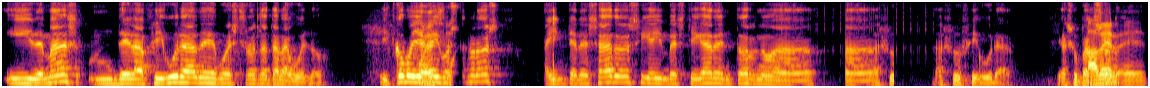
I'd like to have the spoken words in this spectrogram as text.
y demás de la figura de vuestro tatarabuelo? ¿Y cómo pues, llegáis vosotros a interesaros y a investigar en torno a, su, figura y a su persona? A ver, eh,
